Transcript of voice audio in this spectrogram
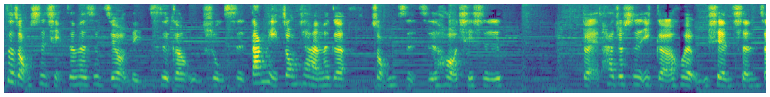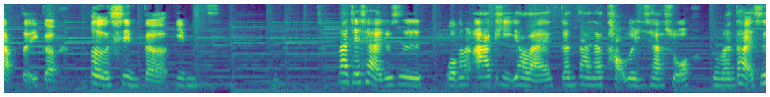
这种事情真的是只有零次跟无数次。当你种下了那个种子之后，其实对它就是一个会无限生长的一个恶性的因子。那接下来就是我跟阿 K 要来跟大家讨论一下，说我们到底是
